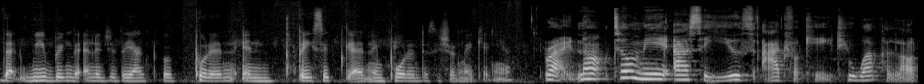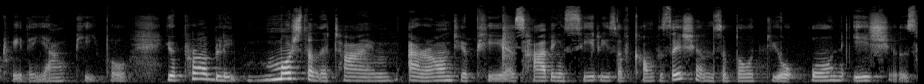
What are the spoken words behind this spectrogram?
that we bring the energy the young people put in in basic and important decision making. Yeah. Right. Now, tell me, as a youth advocate, you work a lot with the young people. You're probably most of the time around your peers having series of conversations about your own issues.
